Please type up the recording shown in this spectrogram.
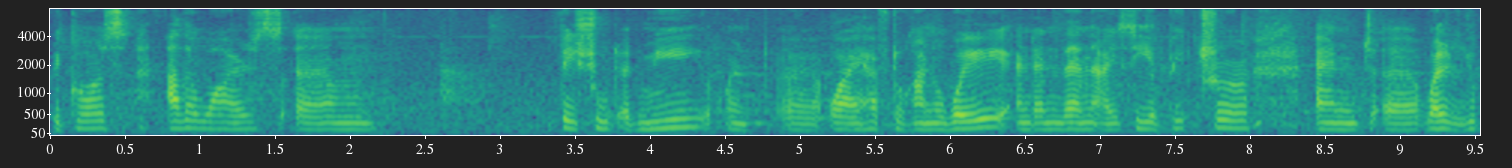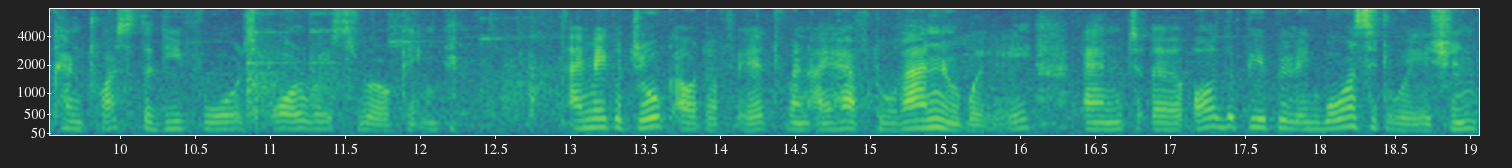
because otherwise um, they shoot at me and, uh, or I have to run away and, then I see a picture and uh, well, you can trust the D4 is always working. I make a joke out of it when I have to run away, and uh, all the people in war situation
